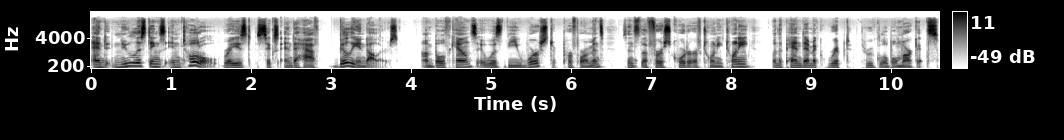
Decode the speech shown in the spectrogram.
and new listings in total raised $6.5 billion. On both counts, it was the worst performance since the first quarter of 2020 when the pandemic ripped through global markets.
